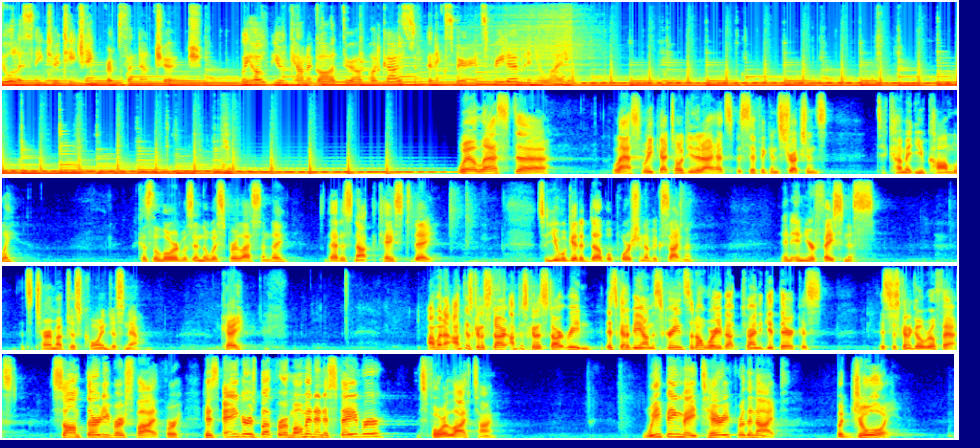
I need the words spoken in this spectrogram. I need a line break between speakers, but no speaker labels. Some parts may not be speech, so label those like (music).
You're listening to a teaching from Sundown Church. We hope you encounter God through our podcast and experience freedom in your life.
Well, last uh, last week I told you that I had specific instructions to come at you calmly because the Lord was in the whisper last Sunday. That is not the case today. So you will get a double portion of excitement and in your faceness. It's a term I've just coined just now. Okay? I'm gonna I'm just gonna start I'm just gonna start reading. It's gonna be on the screen, so don't worry about trying to get there because it's just gonna go real fast. Psalm 30, verse 5. For his anger is but for a moment, and his favor is for a lifetime. Weeping may tarry for the night, but joy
